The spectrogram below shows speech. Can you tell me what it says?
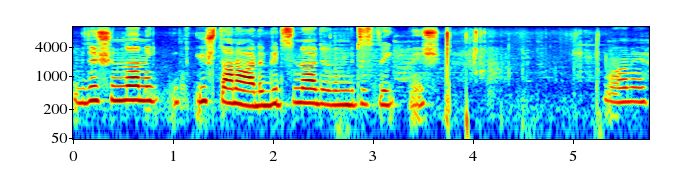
Bir de şundan ik- üç tane vardı. Birisini harcadım. Birisi de gitmiş. Yani.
